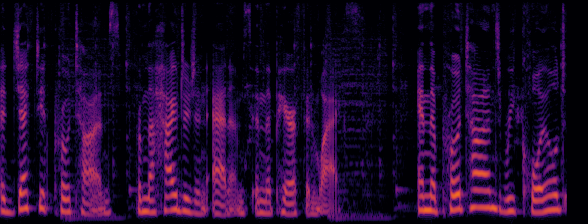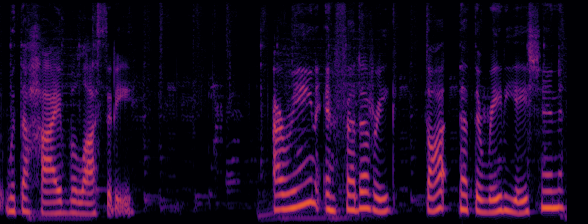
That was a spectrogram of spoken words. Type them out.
ejected protons from the hydrogen atoms in the paraffin wax, and the protons recoiled with a high velocity. Irene and Frederic thought that the radiation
